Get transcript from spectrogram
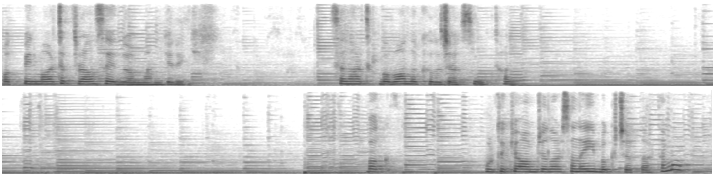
Bak benim artık Fransa'ya dönmem gerek. Sen artık babanla kalacaksın bir tane. Bak buradaki amcalar sana iyi bakacaklar tamam mı?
